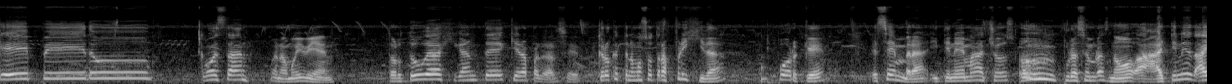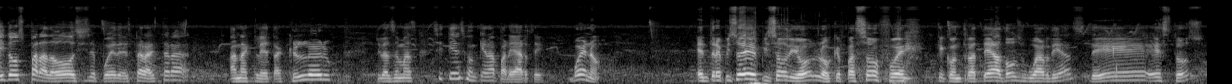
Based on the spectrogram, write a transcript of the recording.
¿Qué pedo? ¿Cómo están? Bueno, muy bien. Tortuga gigante quiere aparearse. Creo que tenemos otra frígida. Porque es hembra y tiene machos. ¡Oh! ¿Puras hembras? No. Ay, tiene, hay dos para dos, si se puede. Espera, esta era Anacleta, claro. Y las demás, si tienes con quién aparearte. Bueno, entre episodio y episodio, lo que pasó fue que contraté a dos guardias de estos.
